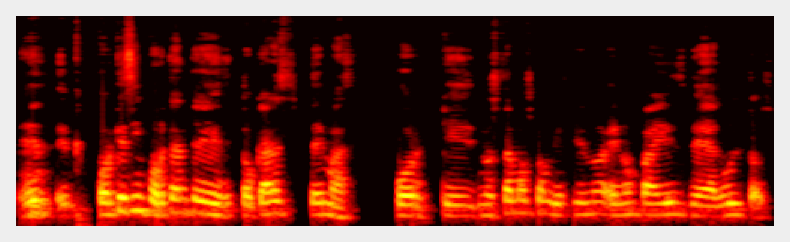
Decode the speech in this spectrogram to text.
eh, porque es importante tocar estos temas, porque nos estamos convirtiendo en un país de adultos,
